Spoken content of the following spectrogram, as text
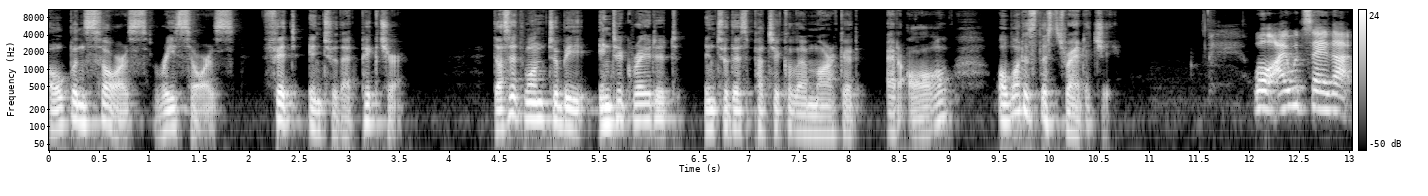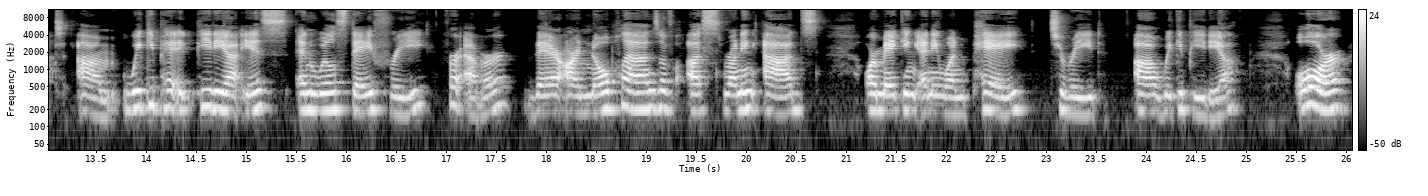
open source resource fit into that picture? Does it want to be integrated into this particular market at all? Or what is the strategy? Well, I would say that um, Wikipedia is and will stay free forever. There are no plans of us running ads or making anyone pay to read uh, Wikipedia. Or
